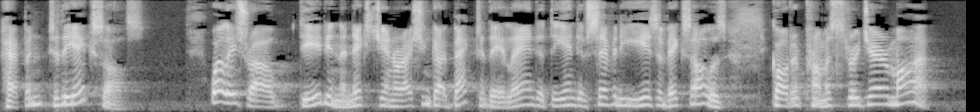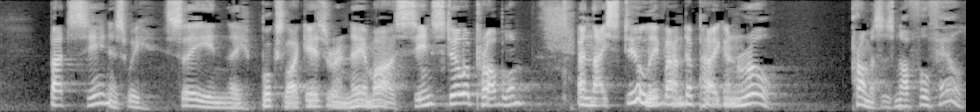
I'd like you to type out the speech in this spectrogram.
happened to the exiles? Well, Israel did in the next generation go back to their land at the end of 70 years of exile as God had promised through Jeremiah. But sin, as we see in the books like Ezra and Nehemiah, sin's still a problem and they still live under pagan rule. Promises not fulfilled.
